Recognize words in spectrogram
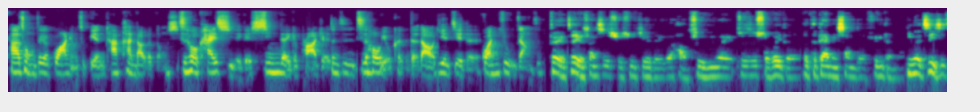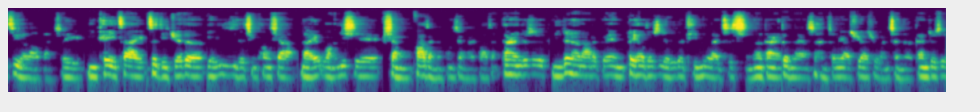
他从这个瓜牛这边，他看到一个东西之后，开启了一个新的一个 project，甚至之后有可能得到业界的关注，这样子。对，这也算是学术界的一个好处，因为就是所谓的 academic 上的 freedom，因为自己是自己的老板，所以你可以在自己觉得有意义的情况下来往一些想发展的方向来发展。当然，就是你任何拿的 grant 背后都是有一个题目来支持，那当然对我们来讲是很重要，需要去完成的。但就是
